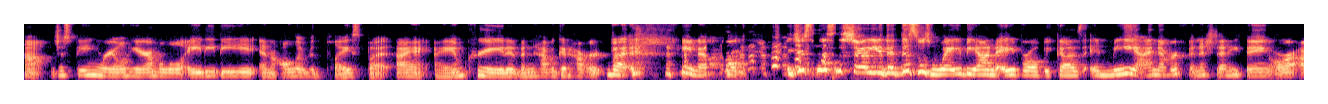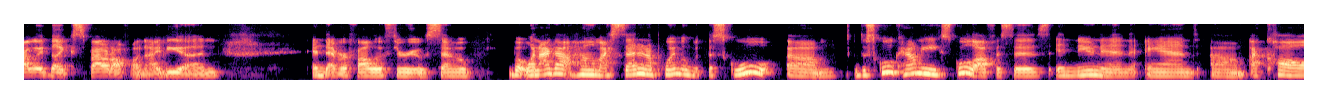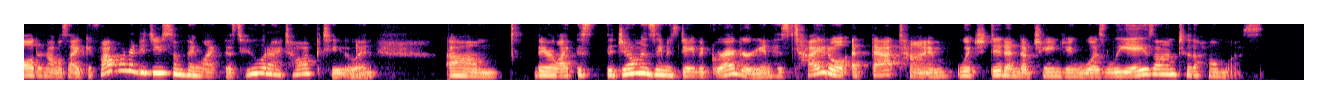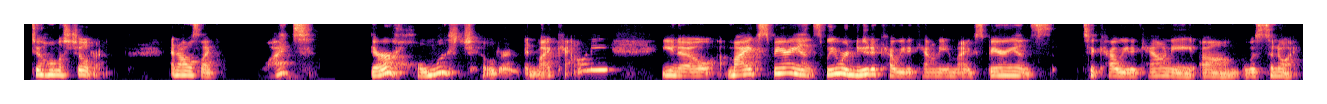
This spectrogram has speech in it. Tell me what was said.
uh, just being real here, I'm a little ADD and all over the place, but I, I am creative and have a good heart. But, you know, like, it just goes to show you that this was way beyond April because in me, I never finished anything or I would like spout off an idea and, and never follow through. So, but when I got home, I set an appointment with the school, um, the school county school offices in Newnan. And um, I called and I was like, if I wanted to do something like this, who would I talk to? And um, they're like this the gentleman's name is david gregory and his title at that time which did end up changing was liaison to the homeless to homeless children. And i was like what? There are homeless children in my county? You know my experience we were new to coweta county and my experience to coweta county um, was Senoia.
